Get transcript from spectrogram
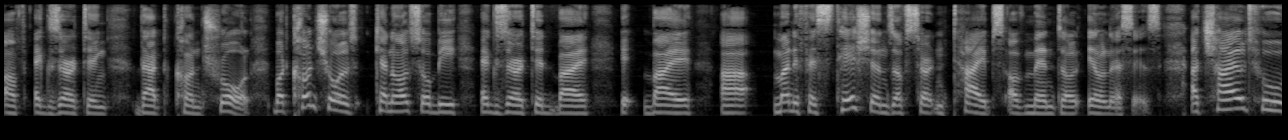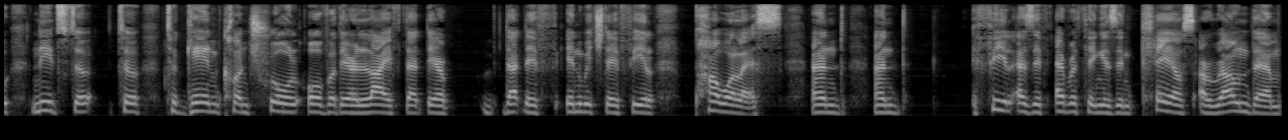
of exerting that control. But controls can also be exerted by by uh, manifestations of certain types of mental illnesses. A child who needs to to to gain control over their life that they're that they in which they feel powerless and and feel as if everything is in chaos around them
